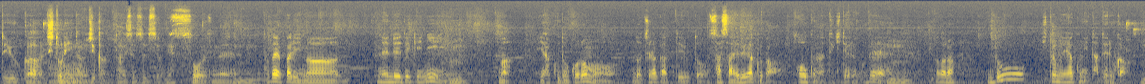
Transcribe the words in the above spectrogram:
ていうか一人になる時間大切ですよね。そうですね、うん。ただやっぱり今年齢的に、うん。まあ役どころもどちらかっていうと支える役が多くなってきてるので、うん。だからどう人の役に立てるか、うん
